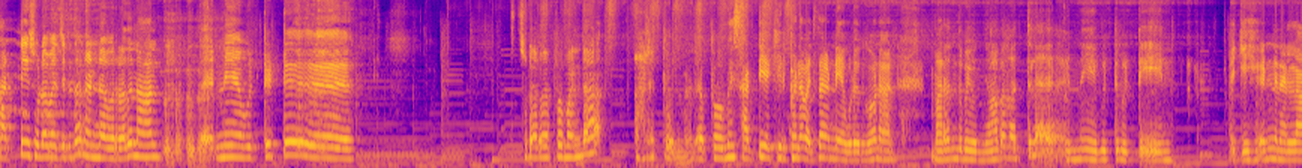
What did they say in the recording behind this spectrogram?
சட்டி சுட வச்சுட்டு தான் எண்ணெய் விடுறது. நான் எண்ணெயை விட்டுட்டு சுட வைப்பமெண்டா அடுப்பு எப்போவுமே சட்டியை கீழ் வச்சு தான் எண்ணெயை விடுங்கோ. நான் மறந்து போய் ஒரு ஞாபகத்தில் எண்ணெயை விட்டு விட்டேன். ஓகே எண்ணெய் நல்லா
